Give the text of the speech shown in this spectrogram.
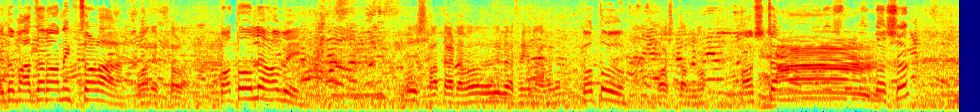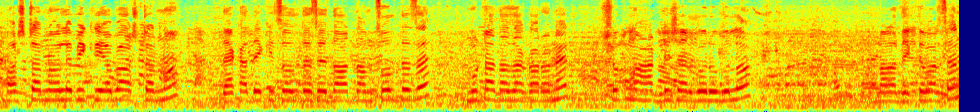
এ তো বাজার অনেক চড়া। অনেক চড়া। কত হলে হবে? এই সাত আট হাজার বেচা কিনা হবে। কত? অষ্টান্ন। অষ্টান্ন। দর্শক অষ্টান্ন হলে বিক্রি হবে অষ্টান্ন। দেখা দেখি চলতেছে দরদাম চলতেছে। মোটা তাজা তাজাকরণের শুকনো হাড্ডিসার গরুগুলো আপনারা দেখতে পাচ্ছেন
